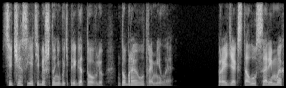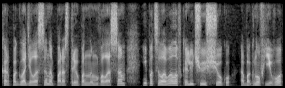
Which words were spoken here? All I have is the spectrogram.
Сейчас я тебе что-нибудь приготовлю. Доброе утро, милая». Пройдя к столу, Сари Мехар погладила сына по растрепанным волосам и поцеловала в колючую щеку. Обогнув его,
